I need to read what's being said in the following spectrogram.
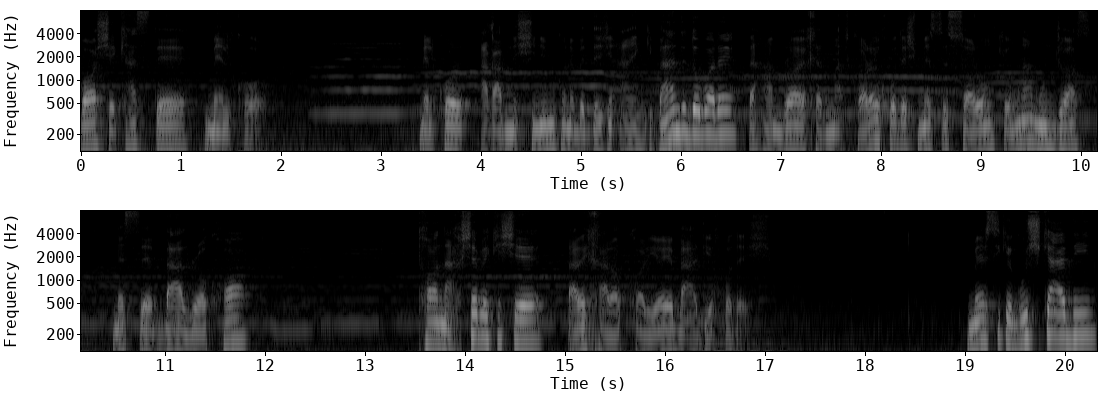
با شکست ملکور. ملکور عقب نشینی می‌کنه به دژ انگبند دوباره به همراه خدمتکارای خودش مثل ساروند که اونم اونجاست مثل بلراک ها تا نقشه بکشه برای خرابکاری های بعدی خودش. مرسی که گوش کردین.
